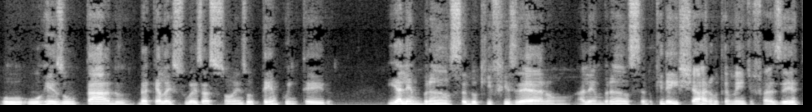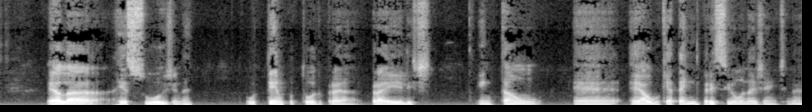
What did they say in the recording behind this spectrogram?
o, o resultado daquelas suas ações o tempo inteiro. E a lembrança do que fizeram, a lembrança do que deixaram também de fazer, ela ressurge né, o tempo todo para eles. Então, é, é algo que até impressiona a gente. Né?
